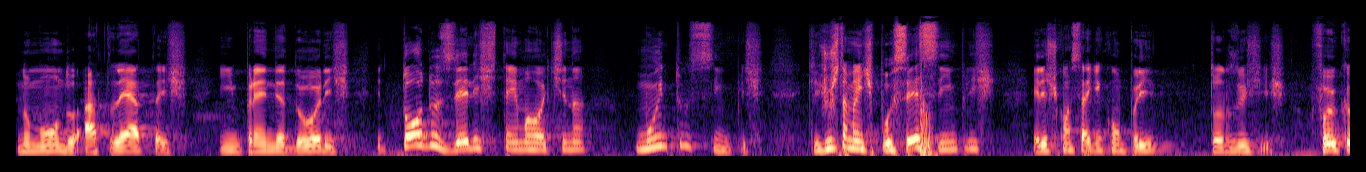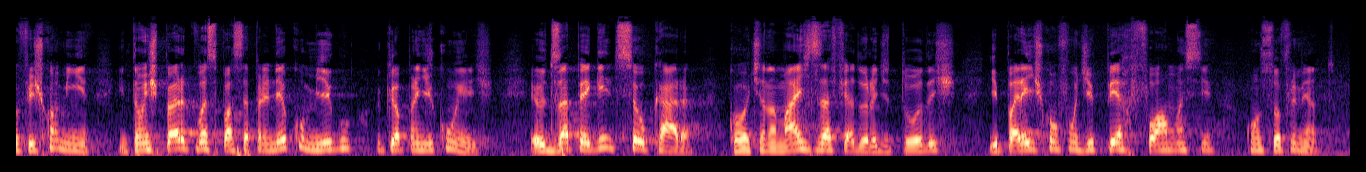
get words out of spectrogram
no mundo, atletas, empreendedores, e todos eles têm uma rotina muito simples, que justamente por ser simples, eles conseguem cumprir todos os dias. Foi o que eu fiz com a minha. Então espero que você possa aprender comigo o que eu aprendi com eles. Eu desapeguei de ser o cara com a rotina mais desafiadora de todas e parei de confundir performance com sofrimento.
